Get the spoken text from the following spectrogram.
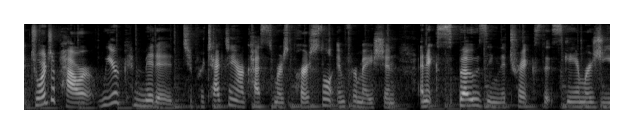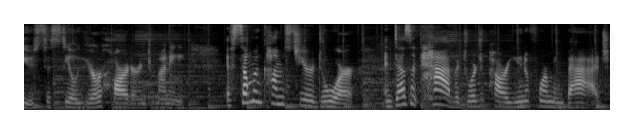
At Georgia Power, we are committed to protecting our customers' personal information and exposing the tricks that scammers use to steal your hard-earned money. If someone comes to your door and doesn't have a Georgia Power uniform and badge,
